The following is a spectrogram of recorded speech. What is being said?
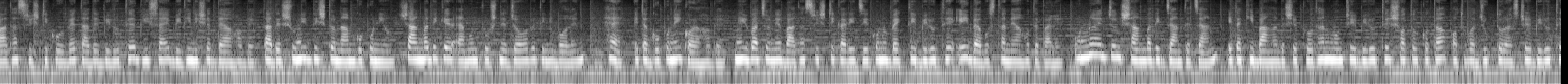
বাধা সৃষ্টি করবে তাদের বিরুদ্ধে ভিসায় বিধিনিষেধ দেওয়া হবে। তাদের সুনির্দিষ্ট নাম গোপনীয়। সাংবাদিকের এমন প্রশ্নের জবাবে তিনি বলেন হ্যাঁ এটা গোপনেই করা হবে। নির্বাচনে বাধা সৃষ্টিকারী যে কোনো ব্যক্তির বিরুদ্ধে এই ব্যবস্থা নেওয়া হতে পারে। অন্য একজন সাংবাদিক জানতে চান, এটা কি বাংলাদেশের প্রধানমন্ত্রীর বিরুদ্ধে সতর্কতা অথবা যুক্তরাষ্ট্রের বিরুদ্ধে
